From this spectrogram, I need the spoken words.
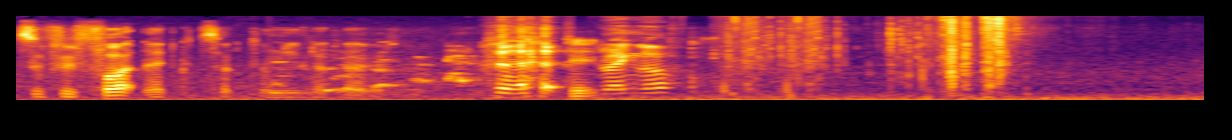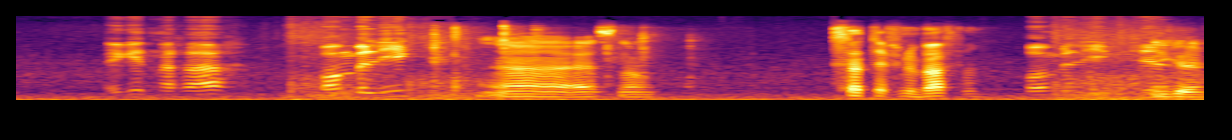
Zu viel Fortnite gezockt haben die Leute. Drangler. Er geht nach A. Bombe liegt. Ja, er ist noch Was hat der für eine Waffe? Bombe liegt hier. Eagle.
